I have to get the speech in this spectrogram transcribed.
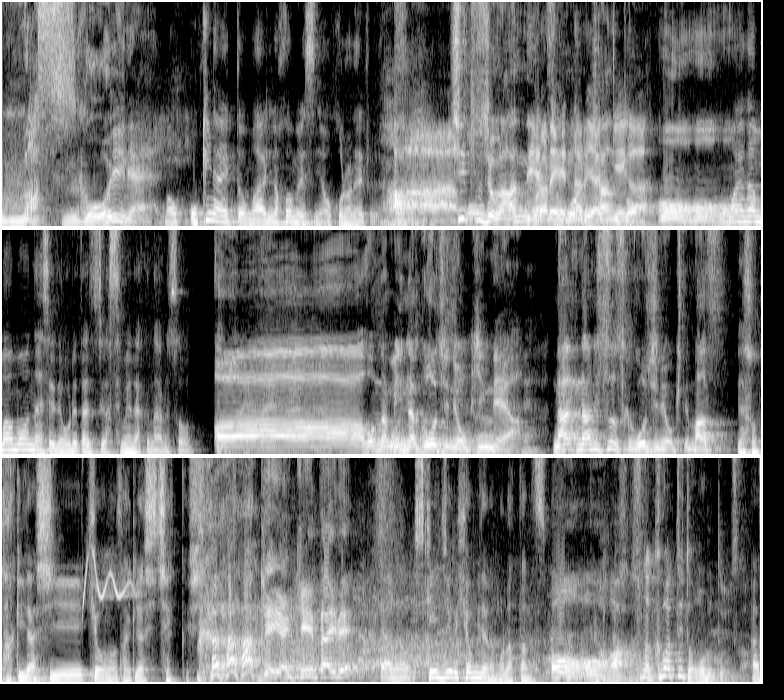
うわすごいね。まあ、起きないと周りのホームレスには怒られる。あー秩序があんねや怒られへんなるやんけが。そこにちゃん。とお前が守んないせいで俺たちが住めなくなるぞ。ああほんならみんな5時に起きんねや。な何するんですか5時に起きてまず？いやその炊き出し今日の炊き出しチェックして。で いや携帯で？あのスケジュール表みたいなのもらったんですよ。うんうんあそんな配ってる人おるってことですか？あ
